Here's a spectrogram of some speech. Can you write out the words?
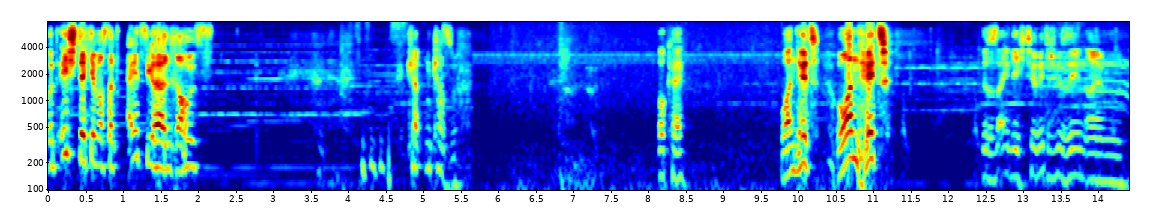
und ich steche einfach als einziger heraus. Captain Kazu. Okay. One Hit! One Hit! Das ist eigentlich theoretisch gesehen ein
